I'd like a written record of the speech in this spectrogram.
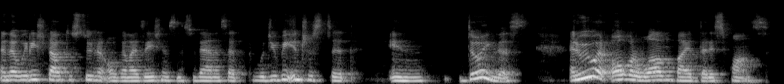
And then we reached out to student organizations in Sudan and said, Would you be interested in doing this? And we were overwhelmed by the response.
